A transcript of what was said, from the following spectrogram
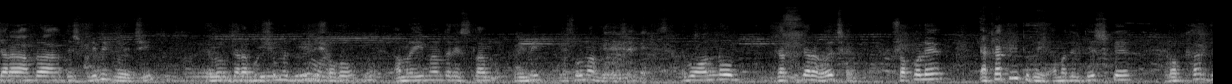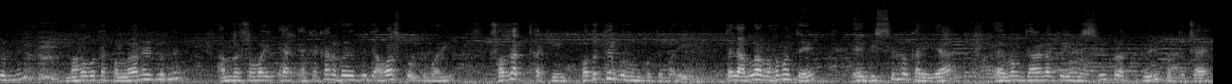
যারা আমরা দেশপ্রেমিক রয়েছি এবং যারা বৈষম্য বিরোধী সহ আমরা ইমানদার ইসলাম প্রেমিক মুসলমান রয়েছে এবং অন্য জাতি যারা রয়েছেন, সকলে একাত্রিত হয়ে আমাদের দেশকে রক্ষার জন্য মানবতা কল্যাণের জন্য আমরা সবাই এক একাকার হয়ে যদি আওয়াজ তুলতে পারি সজাগ থাকি পদক্ষেপ গ্রহণ করতে পারি তাহলে আল্লাহর রহমতে এই বিচ্ছিন্নকারীরা এবং যারা নাকি এই বিশৃঙ্খলা তৈরি করতে চায়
